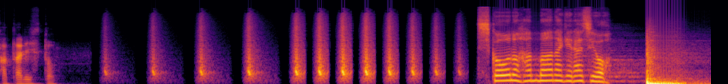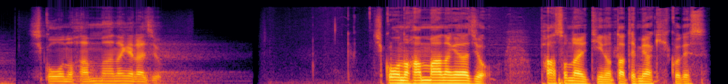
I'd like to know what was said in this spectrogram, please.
カタリスト。思考のハンマー投げラジオ。思考のハンマー投げラジオ。思考のハンマー投げラジオ。パーソナリティの立見明彦です。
